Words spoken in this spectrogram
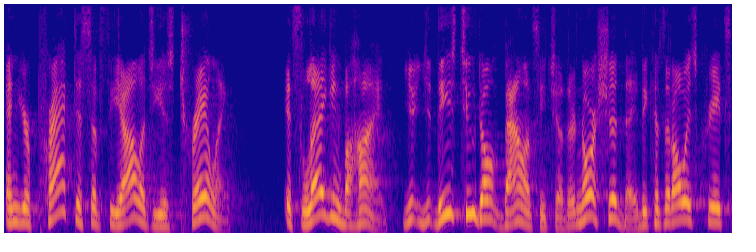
and your practice of theology is trailing. It's lagging behind. You, you, these two don't balance each other, nor should they, because it always creates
